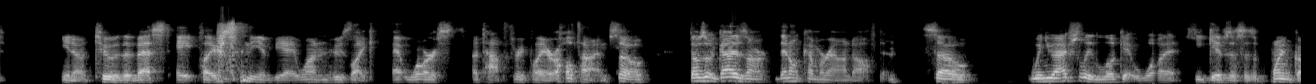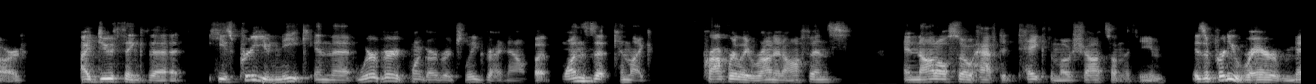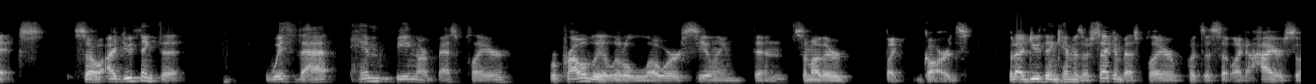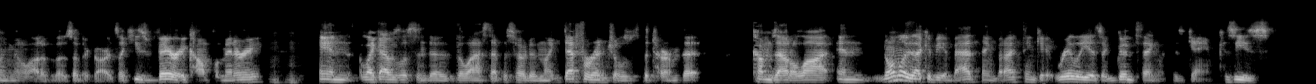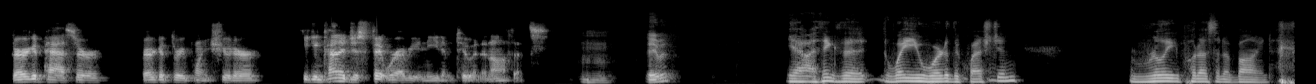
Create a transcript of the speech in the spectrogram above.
you know, two of the best eight players in the NBA. One who's like at worst a top three player all time. So those guys aren't, they don't come around often. So when you actually look at what he gives us as a point guard, I do think that he's pretty unique in that we're a very point guard rich league right now, but ones that can like properly run an offense and not also have to take the most shots on the team is a pretty rare mix. So I do think that with that, him being our best player, we're probably a little lower ceiling than some other like guards. But I do think him as our second best player puts us at like a higher ceiling than a lot of those other guards. Like he's very complimentary. Mm-hmm. And like I was listening to the last episode and like deferential is the term that comes out a lot. And normally that could be a bad thing, but I think it really is a good thing with his game because he's very good passer, very good three point shooter. He can kind of just fit wherever you need him to in an offense. Mm-hmm. David? Yeah, I think that the way you worded the question really put us in a bind.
